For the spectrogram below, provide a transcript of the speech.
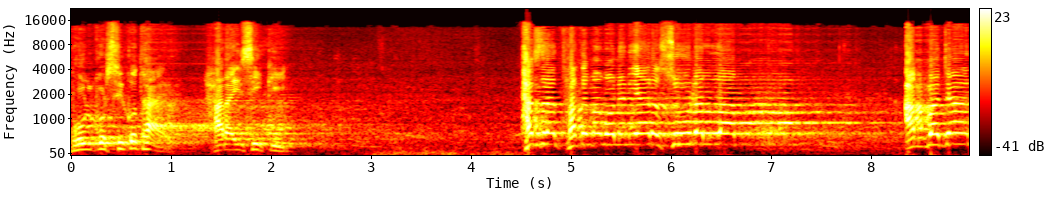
ভুল করছি কোথায়? হারাইছি কি? হজরত ফাতেমা বলেন, ইয়া রসুল আল্লাহ আব্বাজান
